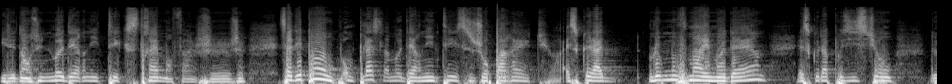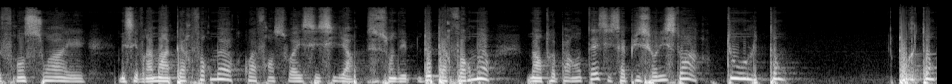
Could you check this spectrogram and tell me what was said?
il est dans une modernité extrême. Enfin, je, je, ça dépend où on place la modernité. C'est toujours pareil, tu vois. Est-ce que la le mouvement est moderne Est-ce que la position de François est... Mais c'est vraiment un performeur, quoi, François et Cécilia. Ce sont deux performeurs. Mais entre parenthèses, il s'appuie sur l'histoire, tout le temps. Tout le temps.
